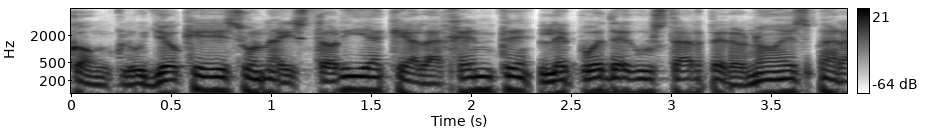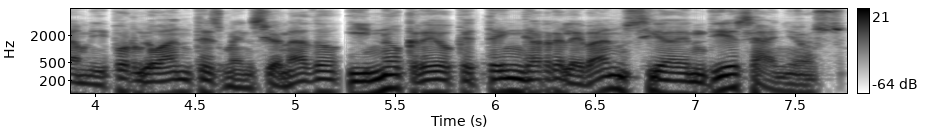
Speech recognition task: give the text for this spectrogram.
Concluyó que es una historia que a la gente le puede gustar pero no es para mí por lo antes mencionado y no creo que tenga relevancia en 10 años.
